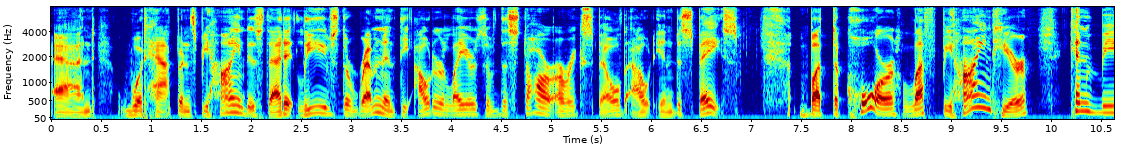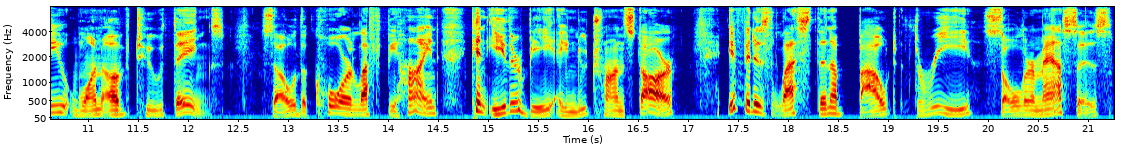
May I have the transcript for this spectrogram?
And what happens behind is that it leaves the remnant the outer layers of the star are expelled out into space. But the core left behind here can be one of two things. So the core left behind can either be a neutron star if it is less than about three solar masses.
